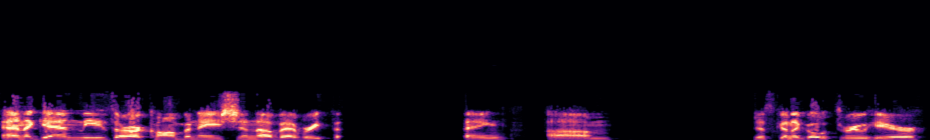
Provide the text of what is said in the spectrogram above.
And again, these are a combination of everything. Um, just going to go through here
